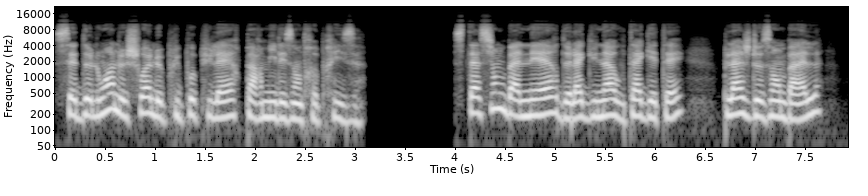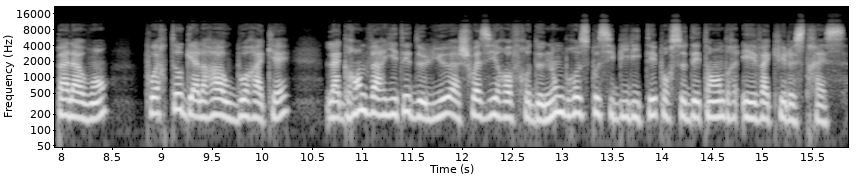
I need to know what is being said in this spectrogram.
C'est de loin le choix le plus populaire parmi les entreprises. Station balnéaire de Laguna ou Taguete, plage de Zambal, Palawan, Puerto Galera ou Boracay, la grande variété de lieux à choisir offre de nombreuses possibilités pour se détendre et évacuer le stress.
